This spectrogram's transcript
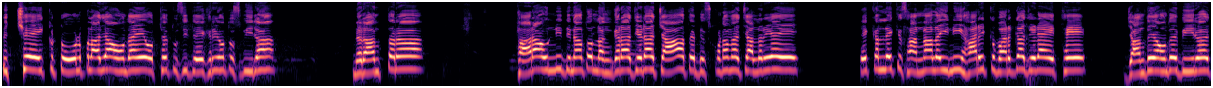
ਪਿੱਛੇ ਇੱਕ ਟੋਲ ਪਲਾਜ਼ਾ ਆਉਂਦਾ ਏ। ਉੱਥੇ ਤੁਸੀਂ ਦੇਖ ਰਹੇ ਹੋ ਤਸਵੀਰਾਂ। ਨਿਰੰਤਰ 18 19 ਦਿਨਾਂ ਤੋਂ ਲੰਗਰ ਆ ਜਿਹੜਾ ਚਾਹ ਤੇ ਬਿਸਕੁਟਾਂ ਦਾ ਚੱਲ ਰਿਹਾ ਏ। ਇਹ ਇਕੱਲੇ ਕਿਸਾਨਾਂ ਲਈ ਨਹੀਂ, ਹਰ ਇੱਕ ਵਰਗ ਆ ਜਿਹੜਾ ਇੱਥੇ ਜਾਂਦੇ ਆਉਂਦੇ ਵੀਰ।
